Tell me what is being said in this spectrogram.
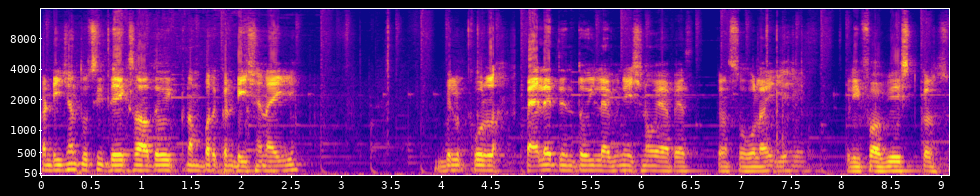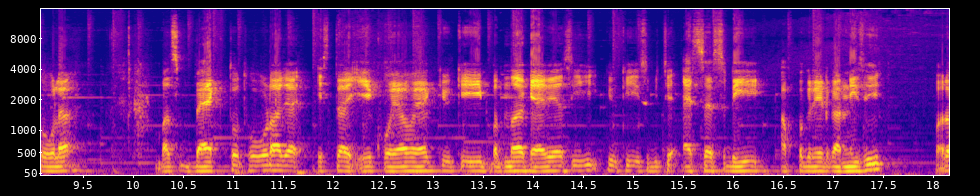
ਕੰਡੀਸ਼ਨ ਤੁਸੀਂ ਦੇਖ ਸਕਦੇ ਹੋ। ਇੱਕ ਨੰਬਰ ਕੰਡੀਸ਼ਨ ਹੈ ਜੀ। ਬਿਲਕੁਲ। ਪਹਿਲੇ ਦਿਨ ਤੋਂ ਹੀ ਲੈਮੀਨੇਸ਼ਨ ਹੋਇਆ ਪਿਆ ਕੰਸੋਲ ਹੈ ਜੀ ਇਹ ਪ੍ਰੀਫਰਬਿਸ਼ਡ ਕੰਸੋਲ ਹੈ ਬਸ ਬੈਕ ਤੋਂ ਥੋੜਾ ਜਿਹਾ ਇਸ ਦਾ ਇੱਕ ਹੋਇਆ ਹੋਇਆ ਕਿਉਂਕਿ ਬੰਦਾ ਕਹਿ ਰਿਹਾ ਸੀ ਕਿਉਂਕਿ ਇਸ ਵਿੱਚ SSD ਅਪਗ੍ਰੇਡ ਕਰਨੀ ਸੀ। ਪਰ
